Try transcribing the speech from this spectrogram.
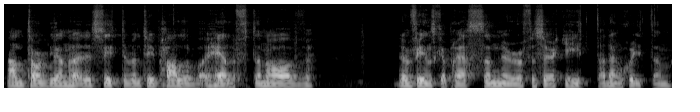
Antagligen sitter väl typ halva, hälften av den finska pressen nu och försöker hitta den skiten.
